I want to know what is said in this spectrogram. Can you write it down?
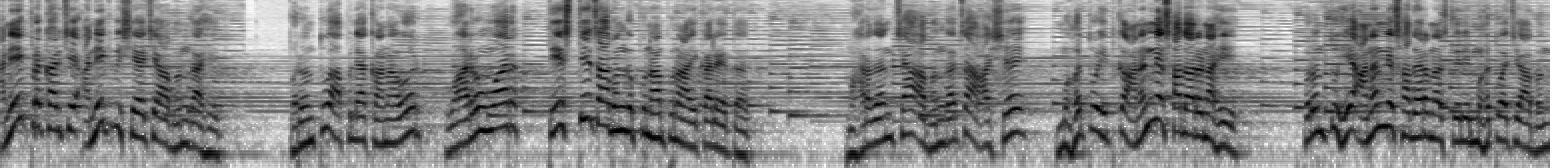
अनेक प्रकारचे अनेक विषयाचे अभंग आहेत. परंतु आपल्या कानावर वारंवार तेच तेच अभंग पुन्हा पुन्हा ऐकायला येतात. महाराजांच्या अभंगाचा आशय महत्त्व इतकं अनन्यसाधारण आहे. परंतु हे अनन्यसाधारण असलेले महत्त्वाचे अभंग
